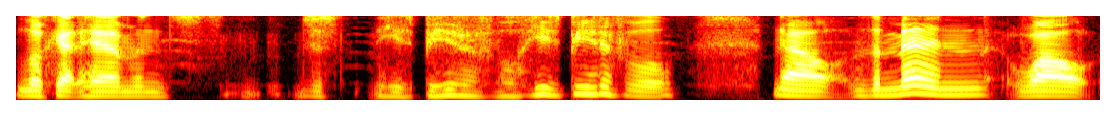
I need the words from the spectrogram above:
look at him and just, he's beautiful. He's beautiful. Now, the men, while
